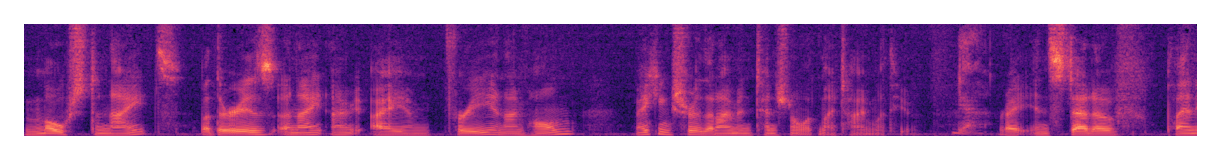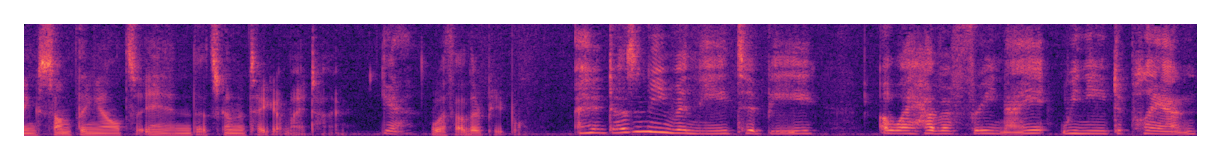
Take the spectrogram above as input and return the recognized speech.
most nights, but there is a night I, I am free and I'm home, making sure that I'm intentional with my time with you, Yeah. right? Instead of planning something else in that's going to take up my time Yeah. with other people. And it doesn't even need to be, oh, I have a free night. We need to plan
